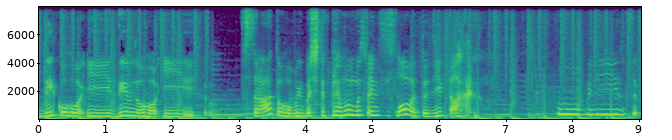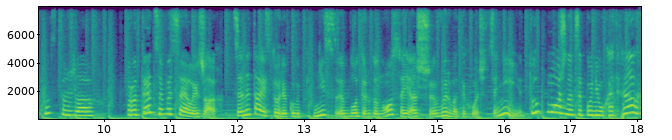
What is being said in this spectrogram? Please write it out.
дикого і дивного і е, всратого, вибачте, в прямому сенсі слова, тоді так. Фу, блін, це просто жах. Проте це веселий жах. Це не та історія, коли підніс е, блотер до носа і аж вирвати хочеться. Ні, тут можна це понюхати, але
